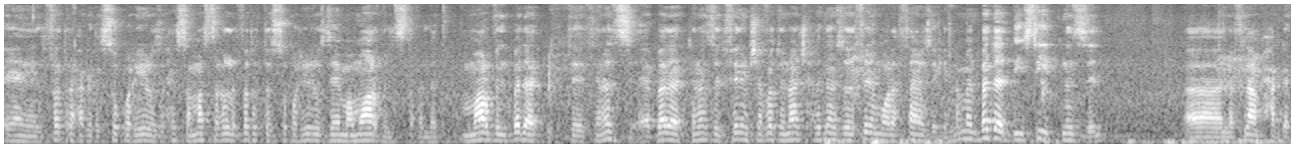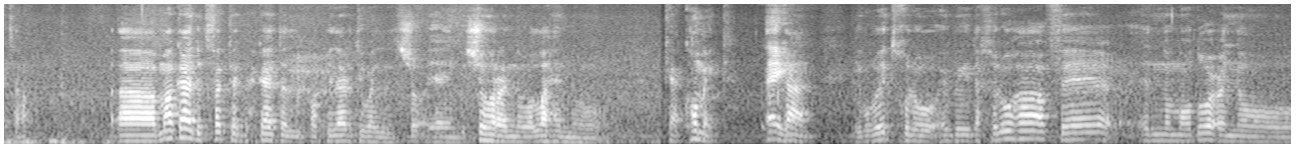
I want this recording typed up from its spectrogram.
يعني الفترة حقت ال superheroes أحسها ما استغلت فترة ال superheroes زي ما مارفل استغلت. مارفل بدأت تنزل بدأت تنزل فيلم شافته ناجح بتنزل فيلم ورا الثاني زي كذا لما بدأت دي سي تنزل آه الأفلام حقتها آه ما كانت تفكر بحكاية ال popularity والش يعني بالشهرة إنه والله إنه ك comic أي. كان. يبغوا يدخلوا يبغوا يدخلوها في إنه موضوع إنه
